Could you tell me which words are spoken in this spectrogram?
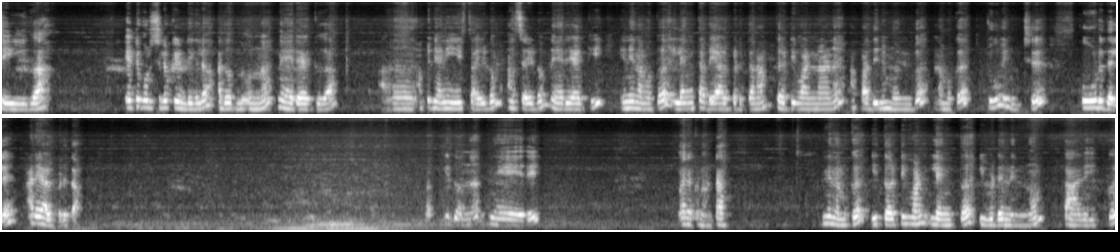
ചെയ്യുക. ഏറ്റക്കുറച്ചിലൊക്കെ ഉണ്ടെങ്കിൽ അതൊന്ന് ഒന്ന് നേരെയാക്കുക. അപ്പം ഞാൻ ഈ സൈഡും ആ സൈഡും നേരെയാക്കി. ഇനി നമുക്ക് ലെങ്ത് അടയാളപ്പെടുത്തണം. തേർട്ടി വൺ ആണ്. അപ്പം അതിന് മുൻപ് നമുക്ക് ടു ഇഞ്ച് കൂടുതൽ അടയാളപ്പെടുത്താം. ഇതൊന്ന് നേരെ വരക്കണം കേട്ടോ ഇനി നമുക്ക് ഈ തേർട്ടി വൺ ലെങ്ത് ഇവിടെ നിന്നും താഴേക്ക്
